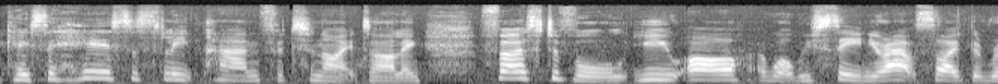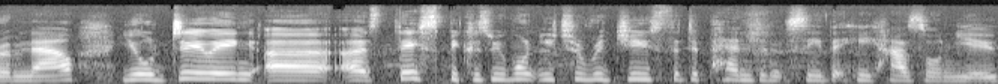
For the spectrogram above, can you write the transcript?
Okay, so here's the sleep plan for tonight, darling. First of all, you are, well, we've seen you're outside the room now. You're doing uh, uh, this because we want you to reduce the dependency that he has on you.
